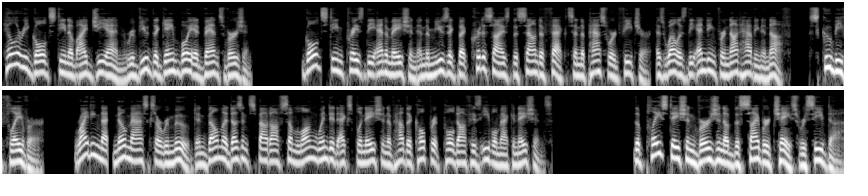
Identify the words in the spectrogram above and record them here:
Hilary Goldstein of IGN reviewed the Game Boy Advance version. Goldstein praised the animation and the music but criticized the sound effects and the password feature, as well as the ending for not having enough «Scooby flavor» writing that, no masks are removed and Velma doesn't spout off some long-winded explanation of how the culprit pulled off his evil machinations. The PlayStation version of the Cyber Chase received a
